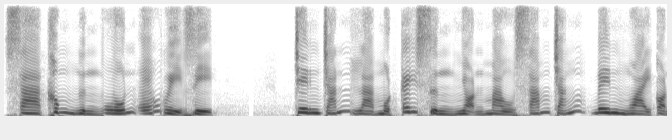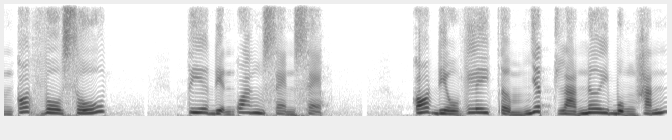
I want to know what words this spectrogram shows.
Xa không ngừng uốn éo quỷ dị. Trên trán là một cây sừng nhọn màu xám trắng, bên ngoài còn có vô số. Tia điện quang sèn sẹp. Có điều ghê tởm nhất là nơi bụng hắn.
